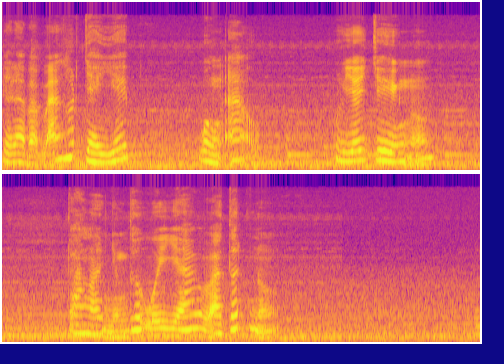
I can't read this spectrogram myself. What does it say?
Vậy là bà bán hết giày dép Quần áo Rồi dây chuyền nữa. Toàn là những thứ quý giá mà bà thích nữa. Ừ.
